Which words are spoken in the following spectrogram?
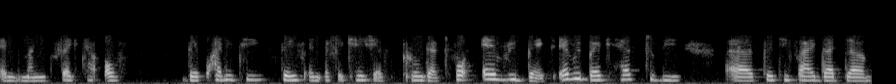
and manufacture of the quality, safe, and efficacious product for every batch. Every batch has to be uh, certified that um,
